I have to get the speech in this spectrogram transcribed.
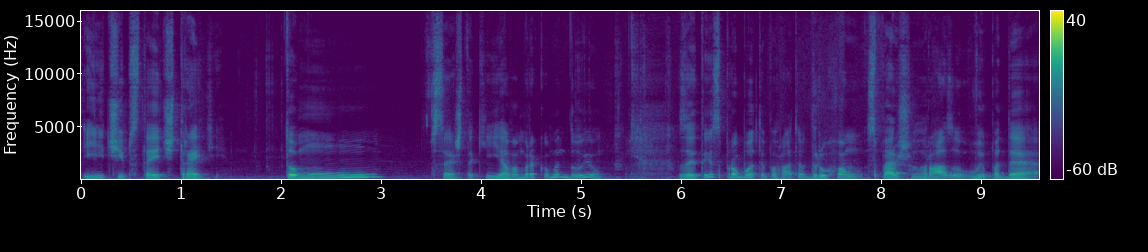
і Jeep Stage 3. Тому все ж таки я вам рекомендую зайти, спробувати пограти. Вдруг вам з першого разу випаде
